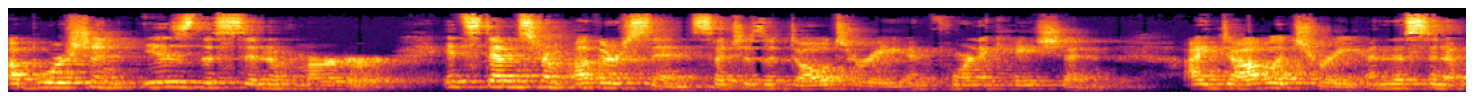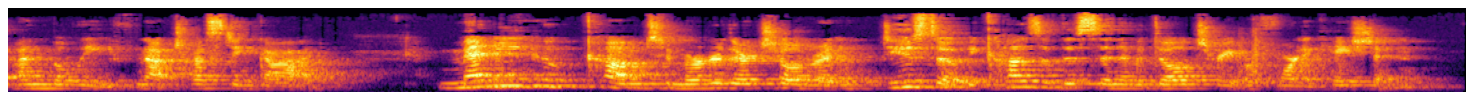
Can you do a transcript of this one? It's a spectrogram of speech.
Abortion is the sin of murder. It stems from other sins such as adultery and fornication, idolatry, and the sin of unbelief, not trusting God. Many who come to murder their children do so because of the sin of adultery or fornication.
